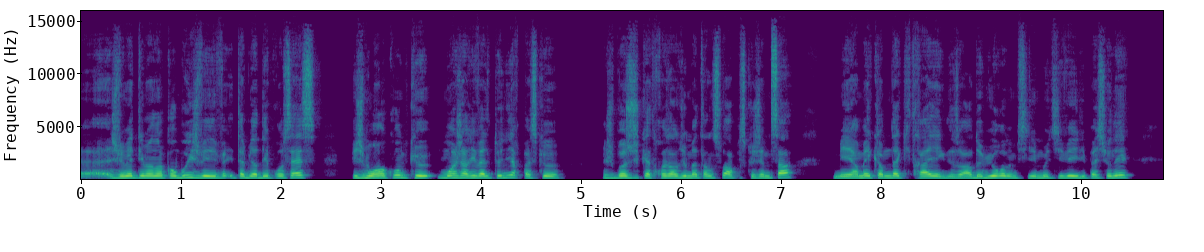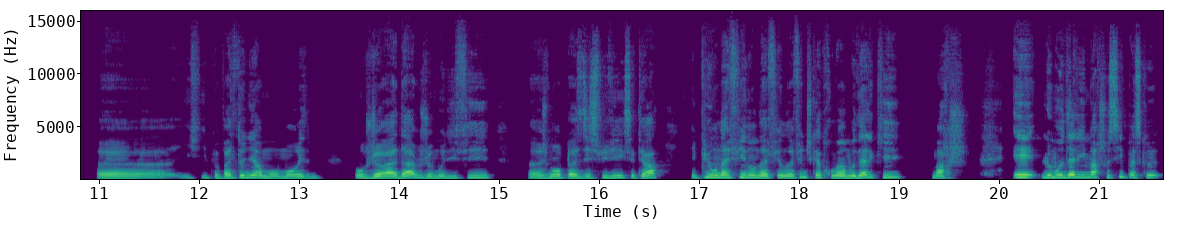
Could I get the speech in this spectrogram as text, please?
Euh, je vais mettre les mains dans le cambouis, je vais établir des process, puis je me rends compte que moi, j'arrive à le tenir parce que je bosse jusqu'à 3 heures du matin le soir parce que j'aime ça. Mais un mec comme ça qui travaille avec des horaires de bureau, même s'il est motivé, il est passionné, euh, il, peut pas le tenir mon, mon, rythme. Donc je le réadapte, je modifie, euh, je mets en place des suivis, etc. Et puis on affine, on affine, on affine jusqu'à trouver un modèle qui marche. Et le modèle, il marche aussi parce que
